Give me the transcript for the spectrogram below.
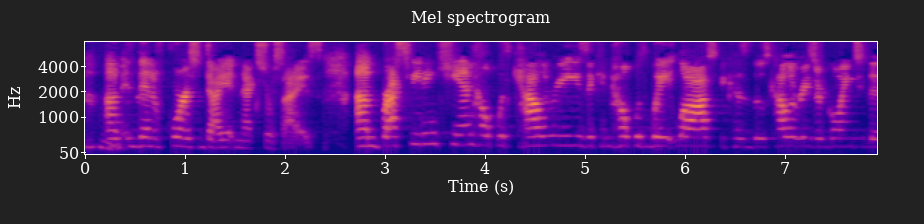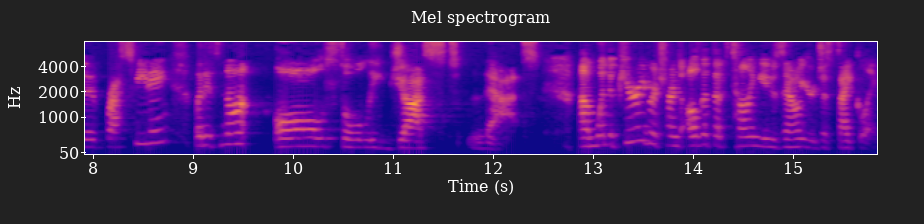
Mhm. Um, and then, of course, diet and exercise. Um, breastfeeding can help with calories. It can help with weight loss because those calories are going to the breastfeeding, but it's not all solely just that. Um, when the period returns, all that that's telling you is now you're just cycling.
